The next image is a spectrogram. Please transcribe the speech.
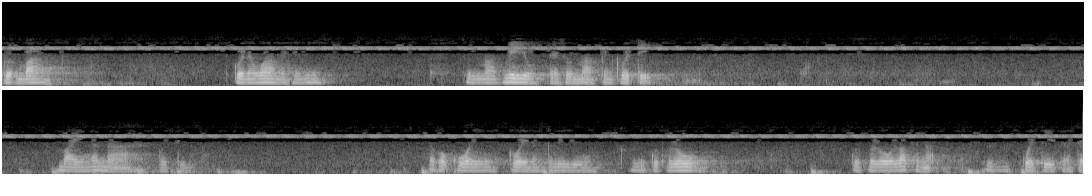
เปลือกบ้างกล้วยน้ำว่าไม่ใช่มี ส่วนมากมีอยู่ แต่ส่วนมากเป็นกล้วยตีใบนั้นหนากล้วยตีแล้วก็กล้วยกล้วยนั้นก็มีอยู่เขาเรีกล้วยพะโลกล้วยพะโลลักษณะกล้วยตีแต่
